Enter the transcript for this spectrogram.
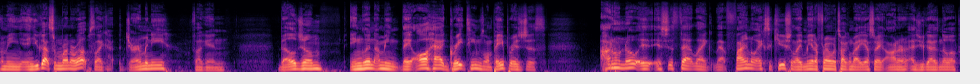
I mean, and you got some runner ups like Germany, fucking Belgium, England. I mean, they all had great teams on paper. It's just, I don't know. It, it's just that like that final execution. Like me and a friend were talking about it yesterday. Honor, as you guys know of,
